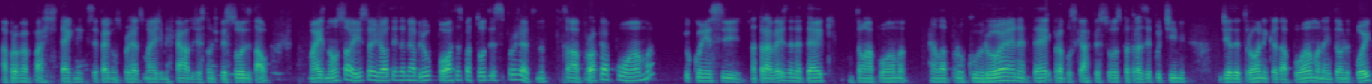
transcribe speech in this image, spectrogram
a própria parte técnica, você pega uns projetos mais de mercado, gestão de pessoas e tal. Mas não só isso, a EJ ainda me abriu portas para todos esses projetos, né? Então, a própria Puama eu conheci através da Enetec, então a Poama ela procurou a Enetec para buscar pessoas para trazer para o time de eletrônica da Poama, né? Então ele foi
